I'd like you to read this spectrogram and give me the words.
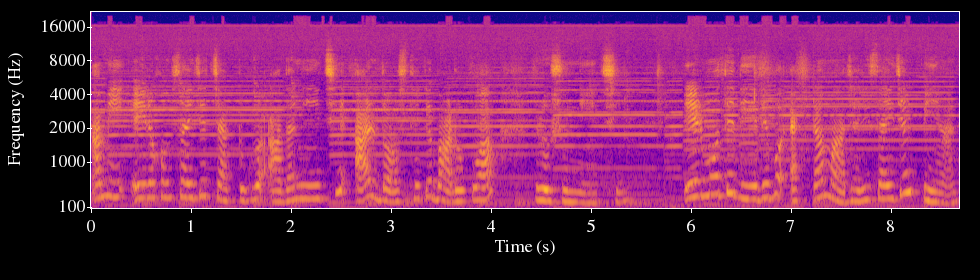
আমি এই রকম সাইজের চার টুকরো আদা নিয়েছি আর দশ থেকে বারো কোয়া রসুন নিয়েছি। এর মধ্যে দিয়ে দেব একটা মাঝারি সাইজের পেঁয়াজ।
